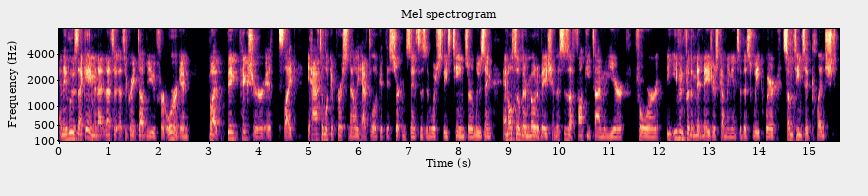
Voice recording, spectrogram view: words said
and they lose that game. And that, that's a, that's a great W for Oregon. But big picture, it's like you have to look at personnel, you have to look at the circumstances in which these teams are losing, and also their motivation. This is a funky time of year for even for the mid majors coming into this week, where some teams had clinched,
